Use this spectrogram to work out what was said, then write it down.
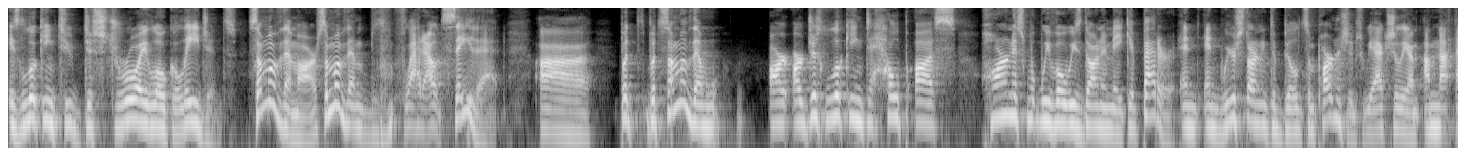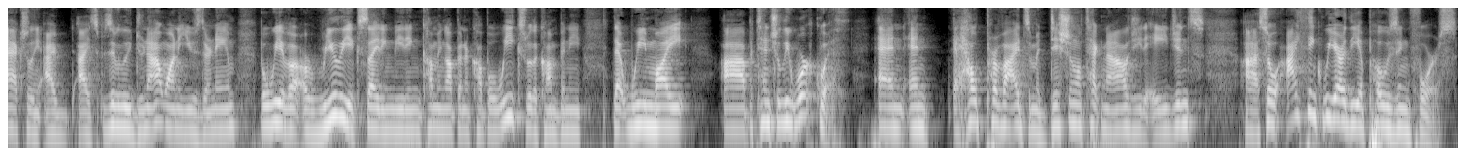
is looking to destroy local agents. Some of them are. Some of them flat out say that. Uh, but but some of them are are just looking to help us harness what we've always done and make it better. And and we're starting to build some partnerships. We actually, I'm, I'm not actually, I, I specifically do not want to use their name, but we have a, a really exciting meeting coming up in a couple weeks with a company that we might uh, potentially work with and and help provide some additional technology to agents. Uh, so I think we are the opposing force.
